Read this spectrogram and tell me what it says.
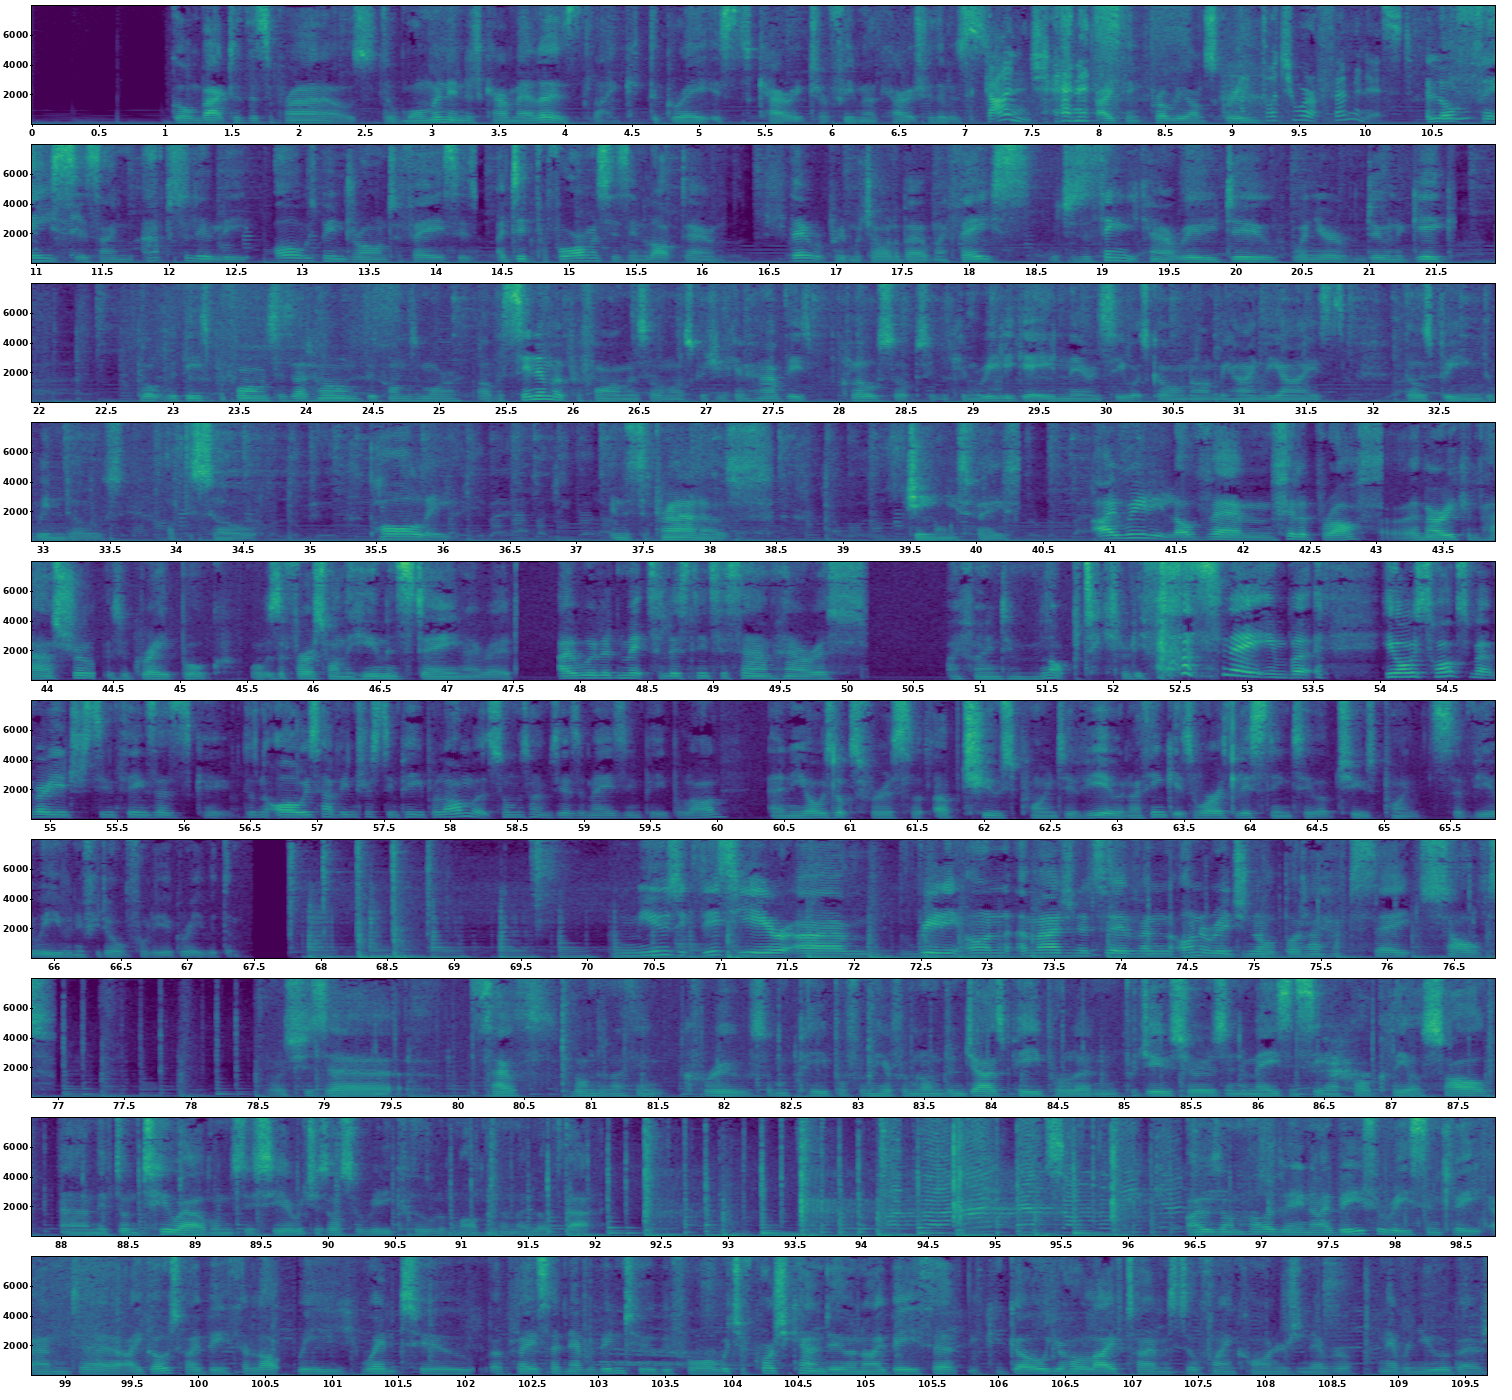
going back to The Sopranos, the woman in it, Carmela, is like the greatest character, female character there was. The gun, Janice. I think probably on screen. I thought you were a feminist. I love faces. I'm absolutely always been drawn to faces. I did performances in lockdown. They were pretty much all about my face, which is a thing you can't really do when you're doing a gig. But with these performances at home, it becomes more of a cinema performance almost because you can have these close ups and you can really get in there and see what's going on behind the eyes, those being the windows of the soul. Paulie in The Sopranos, genius face. I really love um, Philip Roth, American Pastoral. It was a great book. What was the first one? The Human Stain, I read. I will admit to listening to Sam Harris I find him not particularly fascinating, but he always talks about very interesting things. As he doesn't always have interesting people on, but sometimes he has amazing people on. And he always looks for a obtuse point of view, and I think it's worth listening to obtuse points of view, even if you don't fully agree with them. Music this year, um, really unimaginative and unoriginal, but I have to say, SAULT, which is a South London, I think, crew, some people from here from London, jazz people and producers, an amazing singer called Cleo Sol. And they've done two albums this year, which is also really cool and modern, and I love that. I was on holiday in Ibiza recently, and uh, I go to Ibiza a lot. We went to a place I'd never been to before, which of course you can do in Ibiza. You could go your whole lifetime and still find corners you never never knew about.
